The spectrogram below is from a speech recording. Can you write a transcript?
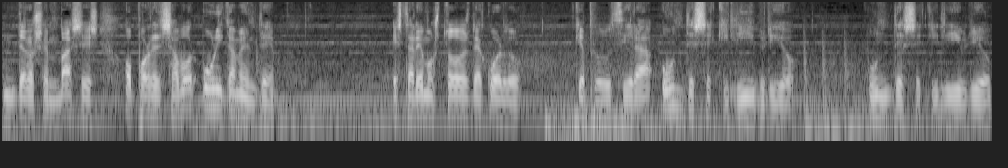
de los envases o por el sabor únicamente, estaremos todos de acuerdo que producirá un desequilibrio, un desequilibrio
